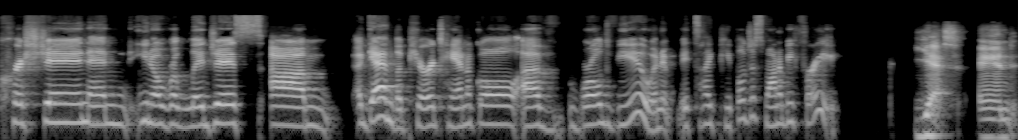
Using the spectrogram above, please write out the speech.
christian and you know religious um again the puritanical of worldview. And it, it's like people just want to be free. Yes. And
